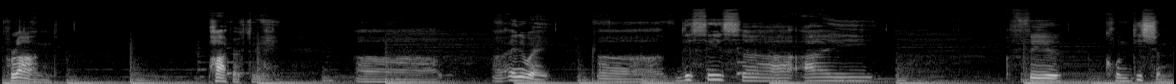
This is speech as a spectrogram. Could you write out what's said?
planned perfectly. Uh, uh, anyway uh, this is I feel condition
